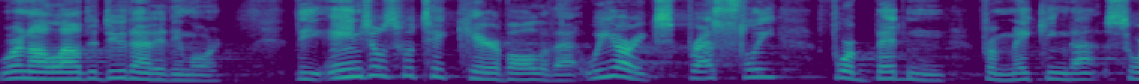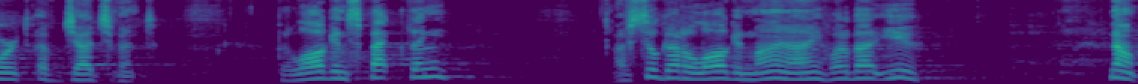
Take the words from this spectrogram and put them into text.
We're not allowed to do that anymore. The angels will take care of all of that. We are expressly forbidden from making that sort of judgment. The log and speck thing, I've still got a log in my eye. What about you? Now,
